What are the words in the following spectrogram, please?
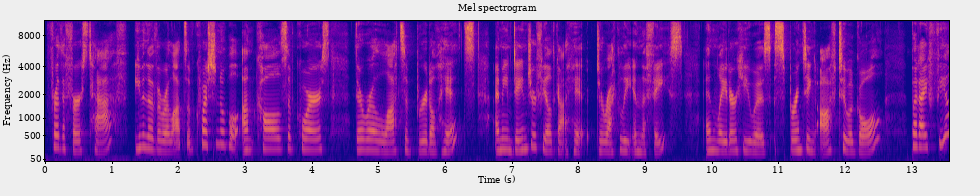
for the first half, even though there were lots of questionable ump calls, of course. There were lots of brutal hits. I mean, Dangerfield got hit directly in the face, and later he was sprinting off to a goal. But I feel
